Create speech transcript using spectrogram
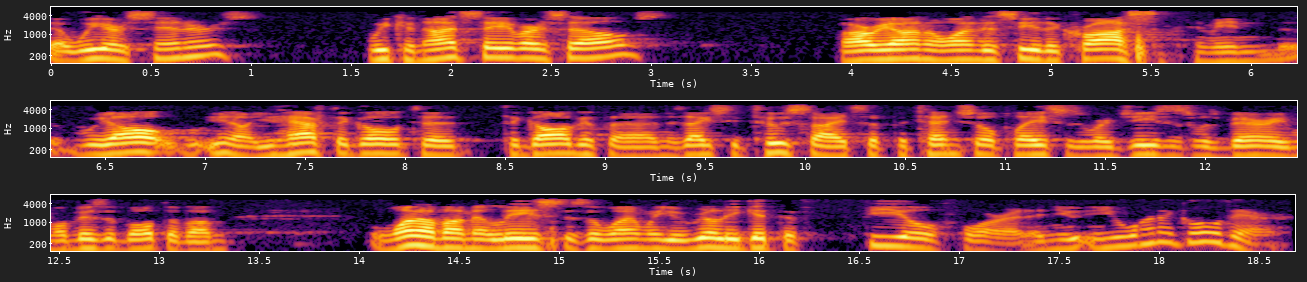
that we are sinners. We cannot save ourselves. Ariana wanted to see the cross. I mean, we all, you know, you have to go to, to Golgotha, and there's actually two sites of potential places where Jesus was buried. We'll visit both of them. One of them, at least, is the one where you really get the feel for it, and you, you want to go there.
